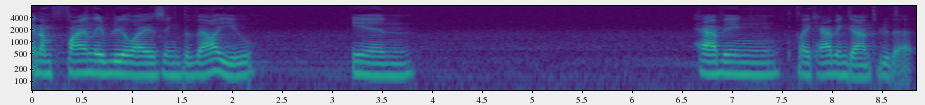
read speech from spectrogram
And I'm finally realizing the value in having like having gone through that.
